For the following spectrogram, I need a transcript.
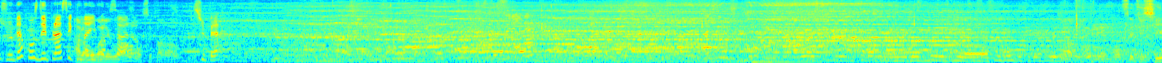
Je veux bien qu'on se déplace et qu'on aille voir, ça. Super. C'est ici.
